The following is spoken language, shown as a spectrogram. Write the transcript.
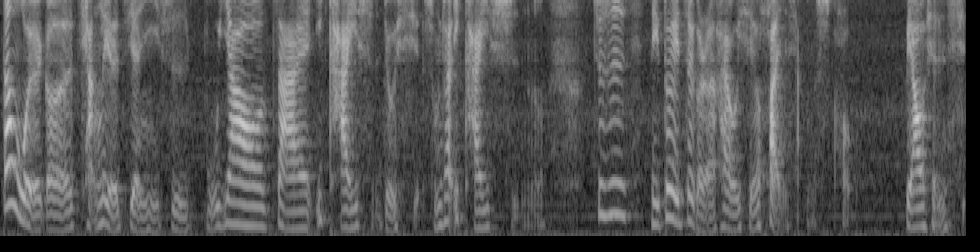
但我有一个强烈的建议是，不要在一开始就写。什么叫一开始呢？就是你对这个人还有一些幻想的时候，不要先写，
